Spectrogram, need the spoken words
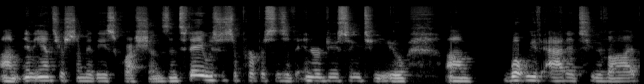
um, and answer some of these questions. And today was just the purposes of introducing to you um, what we've added to Vibe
